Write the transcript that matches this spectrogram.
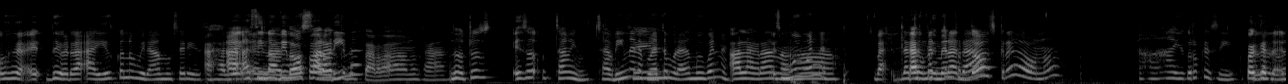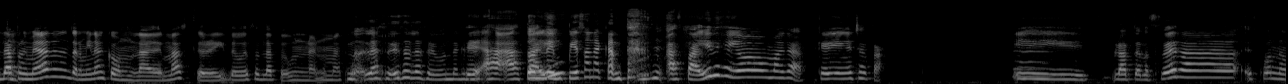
O sea, eh, de verdad, ahí es cuando mirábamos series. Ajá, de- así nos vimos Sabrina. nos tardábamos a... Nosotros, eso, también, Sabrina, la primera temporada es muy buena. A la gran, es muy ajá. buena. La Las primeras temporada- dos, creo, ¿no? Ah, yo creo que sí. Porque la, la primera donde termina con la de Masquerade y luego esa es la segunda, no me acuerdo. No, la- esa es la segunda, Que, hasta Donde ahí, empiezan a cantar. hasta ahí dije yo, oh my god, qué bien hecha está. Y la tercera es cuando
